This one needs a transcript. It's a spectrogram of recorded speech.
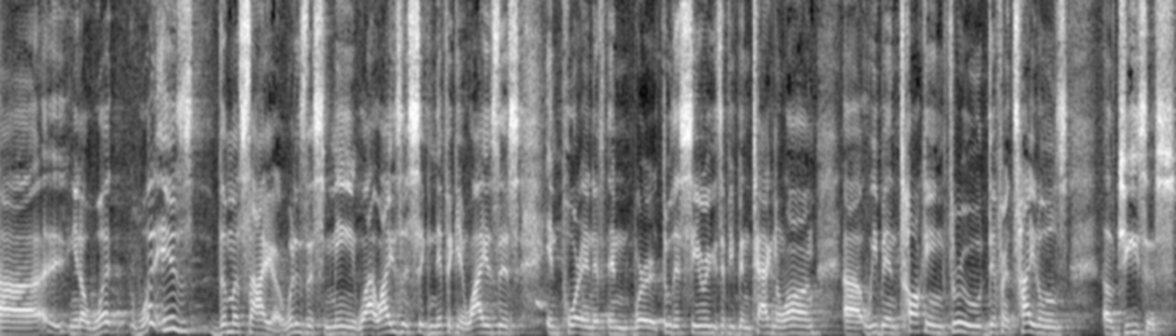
Uh, you know, what, what is the Messiah? What does this mean? Why, why is this significant? Why is this important? If, and we're through this series, if you've been tagging along, uh, we've been talking through different titles of Jesus.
